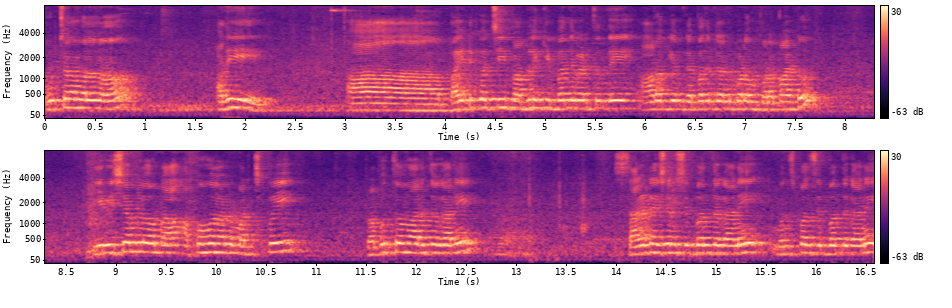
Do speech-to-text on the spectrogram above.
కూర్చడం వలన అది బయటకు వచ్చి పబ్లిక్ ఇబ్బంది పెడుతుంది ఆరోగ్యం దెబ్బతింటుంది అనుకోవడం పొరపాటు. ఈ విషయంలో నా అపోహలను మర్చిపోయి ప్రభుత్వం వారితో కానీ శానిటేషన్ సిబ్బంది కానీ మున్సిపల్ సిబ్బంది కానీ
